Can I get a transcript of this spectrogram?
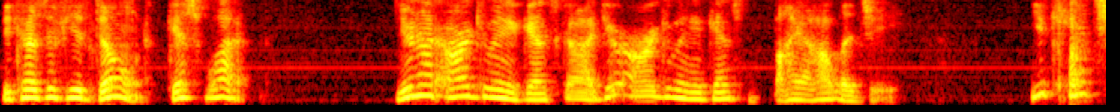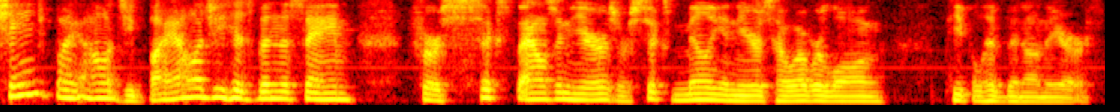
Because if you don't, guess what? You're not arguing against God, you're arguing against biology. You can't change biology. Biology has been the same for 6,000 years or 6 million years, however long people have been on the earth.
